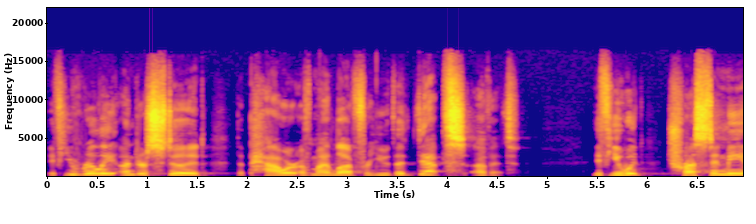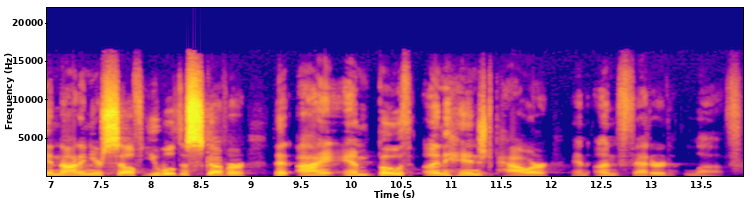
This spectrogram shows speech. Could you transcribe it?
if you really understood the power of my love for you, the depths of it, if you would trust in me and not in yourself, you will discover that I am both unhinged power and unfettered love.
